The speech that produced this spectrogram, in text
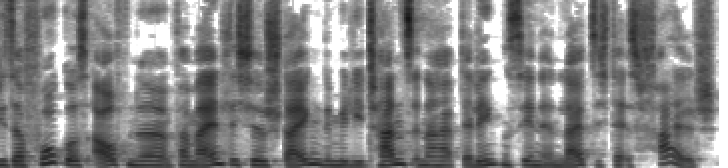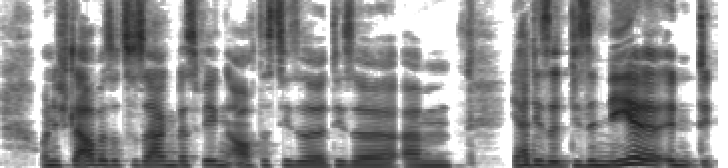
dieser Fokus auf eine vermeintliche steigende Militanz innerhalb der linken Szene in Leipzig, der ist falsch. Und ich glaube sozusagen deswegen auch, dass diese, diese, ähm, ja, diese, diese Nähe in die,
